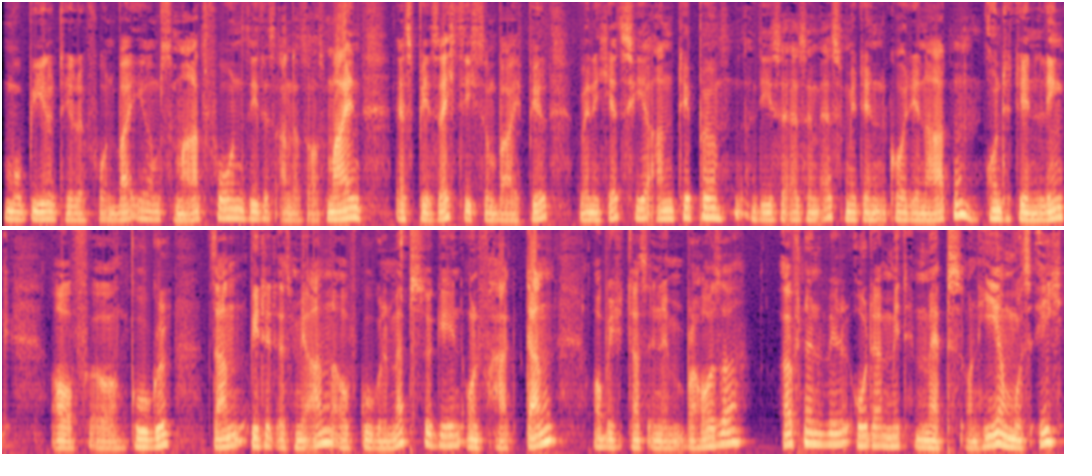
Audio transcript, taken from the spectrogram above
Mobiltelefon, bei Ihrem Smartphone sieht es anders aus. Mein SP60 zum Beispiel, wenn ich jetzt hier antippe, diese SMS mit den Koordinaten und den Link auf äh, Google, dann bietet es mir an, auf Google Maps zu gehen und fragt dann, ob ich das in dem Browser öffnen will oder mit Maps. Und hier muss ich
